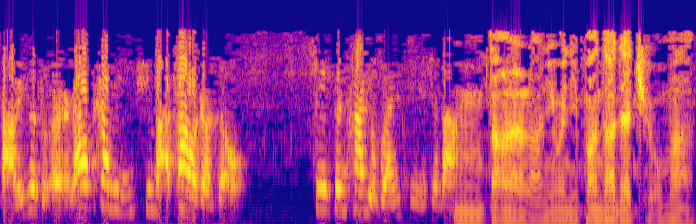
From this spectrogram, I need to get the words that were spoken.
打了一个盹儿，然后看见一匹马倒着走，这跟他有关系是吧？嗯，当然了，因为你帮他在求嘛。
